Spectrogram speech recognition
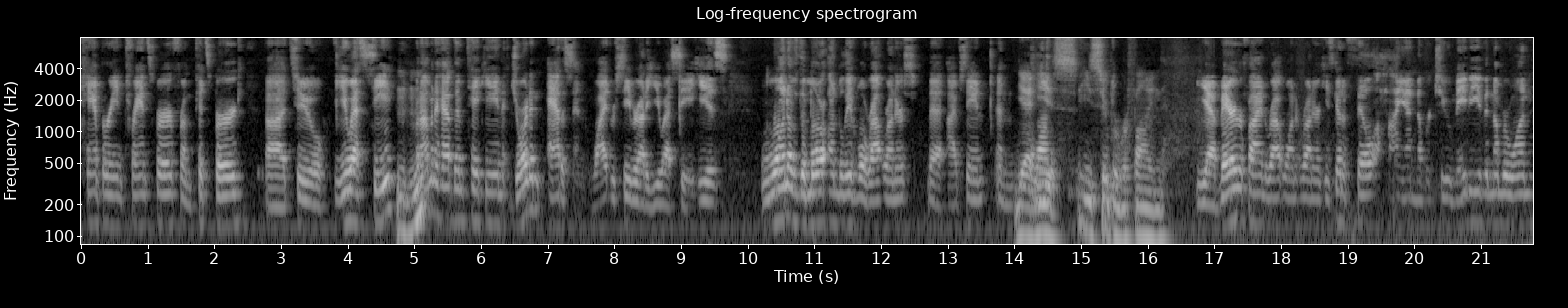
tampering transfer from Pittsburgh uh, to USC. Mhm. But I'm going to have them taking Jordan Addison, wide receiver out of USC. He is one of the more unbelievable route runners that I've seen. And Yeah, along- he is. He's super refined. yeah, very refined route one runner. He's going to fill a high end number two, maybe even number one.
